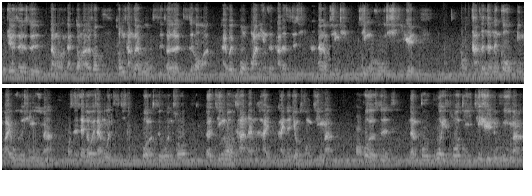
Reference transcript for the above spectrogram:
我觉得这个是让我很感动啊。他说，通常在我死责人之后啊，还会过挂念着他的事情，那种心情近乎喜悦。他真的能够明白我的心意吗？我陈先都会这样问自己，或者是问说，而今后他能还还能有冲劲吗？或者是能不畏缩敌继续努力吗？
